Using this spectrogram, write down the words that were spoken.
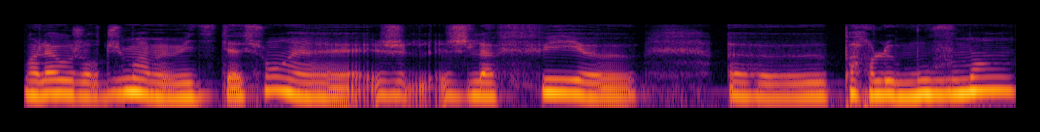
Voilà, aujourd'hui, moi, ma méditation, euh, je, la fais euh, euh, par le mouvement,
